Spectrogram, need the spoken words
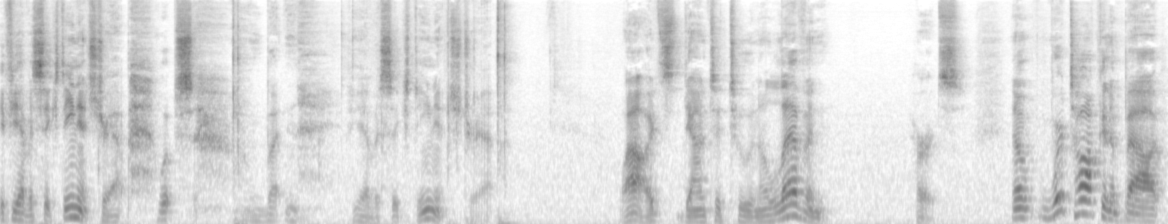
if you have a 16 inch trap, whoops, button. If you have a 16 inch trap, wow, it's down to 2 and 11 hertz. Now, we're talking about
